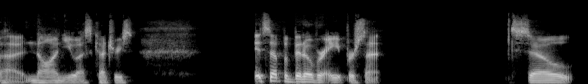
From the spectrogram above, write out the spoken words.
uh, non US countries, it's up a bit over 8%. So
